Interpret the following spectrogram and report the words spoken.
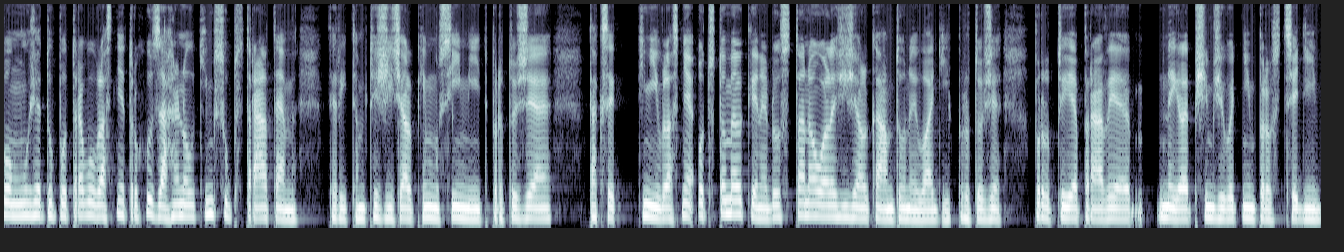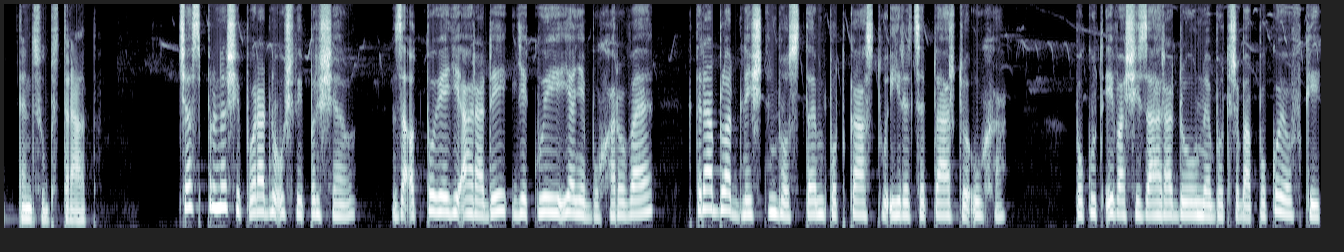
pomůže tu potravu vlastně trochu zahrnout tím substrátem, který tam ty žížalky musí mít, protože tak se k ní vlastně od tomilky nedostanou, ale žížalkám to nevadí, protože pro ty je právě nejlepším životním prostředí ten substrát. Čas pro naši poradnu už vypršel. Za odpovědi a rady děkuji Janě Bucharové, která byla dnešním hostem podcastu i receptář do ucha. Pokud i vaši zahradu nebo třeba pokojovky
